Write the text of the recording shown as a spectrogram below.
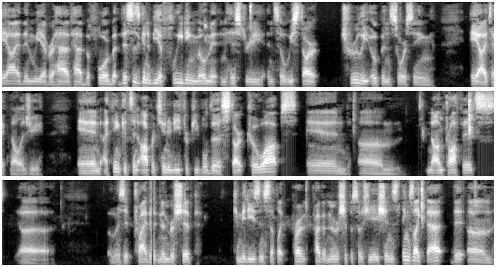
AI than we ever have had before. But this is going to be a fleeting moment in history until we start truly open sourcing AI technology. And I think it's an opportunity for people to start co-ops and um, nonprofits, uh, was it private membership committees and stuff like private membership associations, things like that, that, um,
